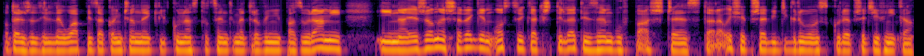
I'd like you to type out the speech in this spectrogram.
Potężne tylne łapy zakończone kilkunastocentymetrowymi pazurami i najeżone szeregiem ostrych jak sztylety zębów paszcze starały się przebić grubą skórę przeciwnika.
